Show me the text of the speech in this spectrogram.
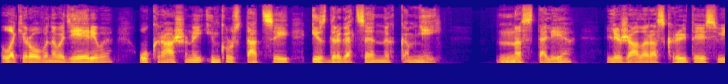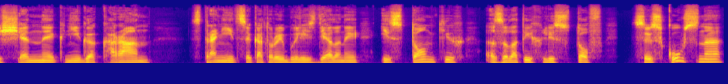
лакированного дерева, украшенный инкрустацией из драгоценных камней. На столе лежала раскрытая священная книга «Коран», страницы которой были сделаны из тонких золотых листов с искусно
